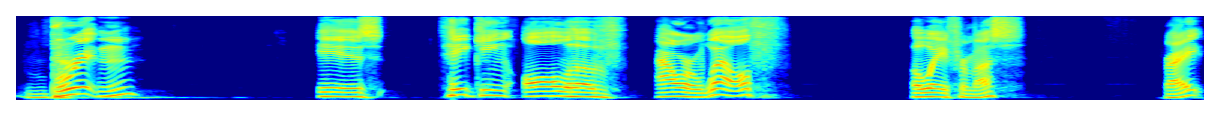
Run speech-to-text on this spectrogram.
Britain is taking all of our wealth away from us, right?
